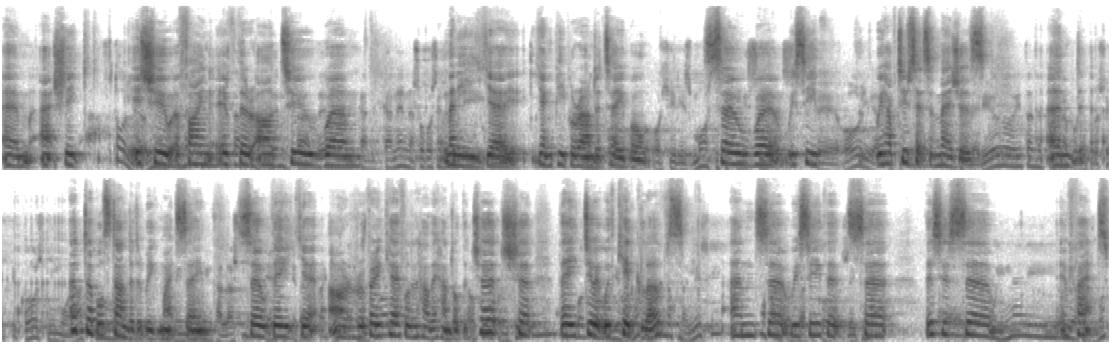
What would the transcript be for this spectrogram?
um, actually issue a fine if there are too um, many uh, young people around a table. So uh, we see we have two sets of measures and a double standard, we might say. So they uh, are very careful in how they handle the church. Uh, they do it with kid gloves, and uh, we see that uh, this is in fact,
